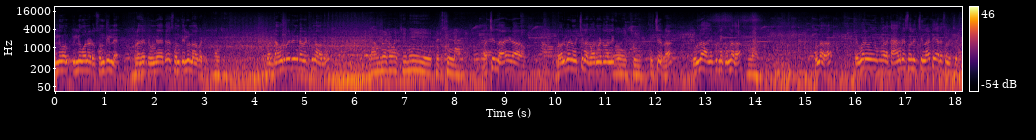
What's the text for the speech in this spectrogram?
ఇల్లు ఇల్లు కొన్నాడు సొంత ఇల్లే. ప్రజెంట్ ఉండే అయితే సొంత ఇల్లు నా ఒకటి. మరి డబుల్ బెడ్రూమ్ ఇక్కడ పెట్టుకున్నావు నువ్వు? డబ్బు పెట్టడం వచ్చింది పెట్టుకున్నాను వచ్చిందా? ఇక్కడ డబుల్ బెడ్రూమ్ ఇచ్చిందా గవర్నమెంట్ వాళ్ళు నీకు? ఇచ్చి ఇచ్చారా ఉన్నదా? ఇప్పుడు నీకు ఉన్నదా. ఉన్నదా? ఎవరు మన కాంగ్రెస్ వాళ్ళు ఇచ్చిందా టీఆర్ఎస్ వాళ్ళు ఇచ్చిందా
